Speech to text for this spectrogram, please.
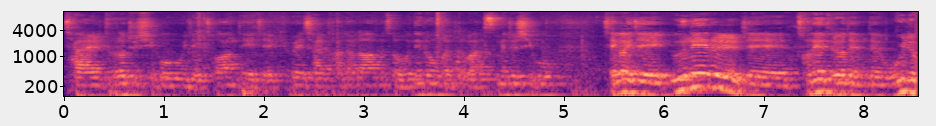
잘 들어주시고 이제 저한테 이제 교회 잘 다녀라 하면서 은혜로운 것들 말씀해주시고 제가 이제 은혜를 이제 전해드려야 되는데 오히려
